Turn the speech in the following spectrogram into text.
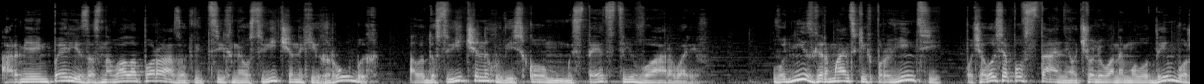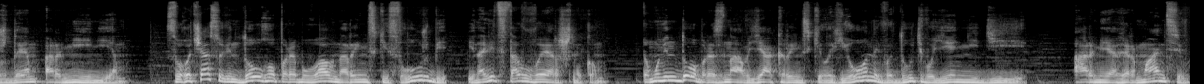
Армія імперії зазнавала поразок від цих неосвічених і грубих, але досвідчених у військовому мистецтві варварів. В одній з германських провінцій почалося повстання, очолюване молодим вождем Армінієм. Свого часу він довго перебував на римській службі і навіть став вершником. Тому він добре знав, як римські легіони ведуть воєнні дії. Армія германців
